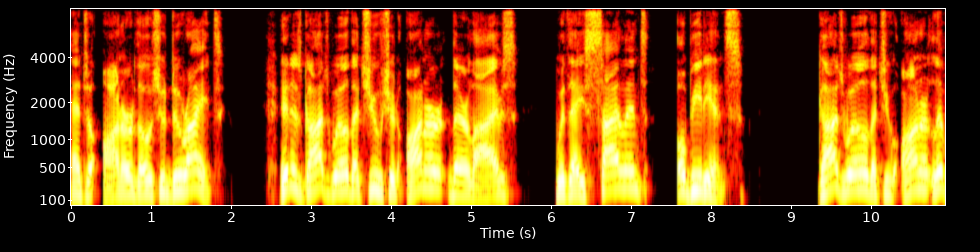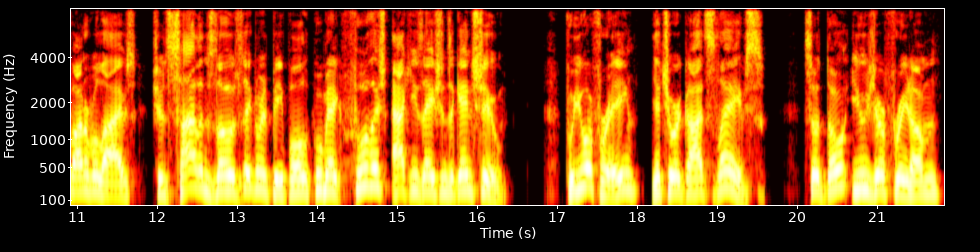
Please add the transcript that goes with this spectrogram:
and to honor those who do right. It is God's will that you should honor their lives with a silent obedience. God's will that you honor live honorable lives should silence those ignorant people who make foolish accusations against you. For you are free, yet you are God's slaves. So don't use your freedom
